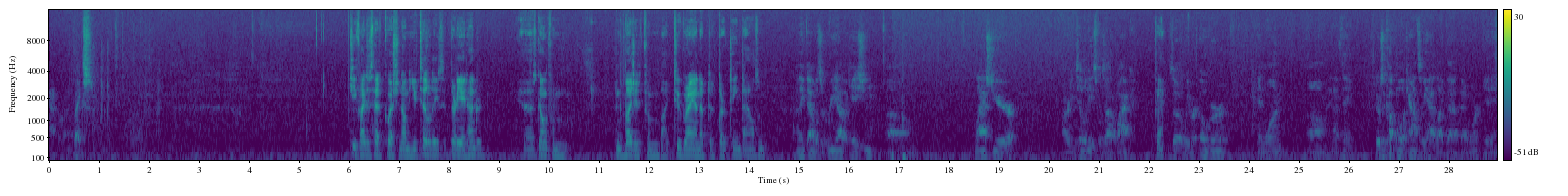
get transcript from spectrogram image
apparatus. Thanks. Chief, I just had a question on the utilities at thirty-eight hundred. Uh, it's gone from, in the budget, from like two grand up to thirteen thousand. I think that was a reallocation. Um, last year, our utilities was out of whack, Okay, so we were over in one. Um, and I think there's a couple of accounts we had like that that weren't getting,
